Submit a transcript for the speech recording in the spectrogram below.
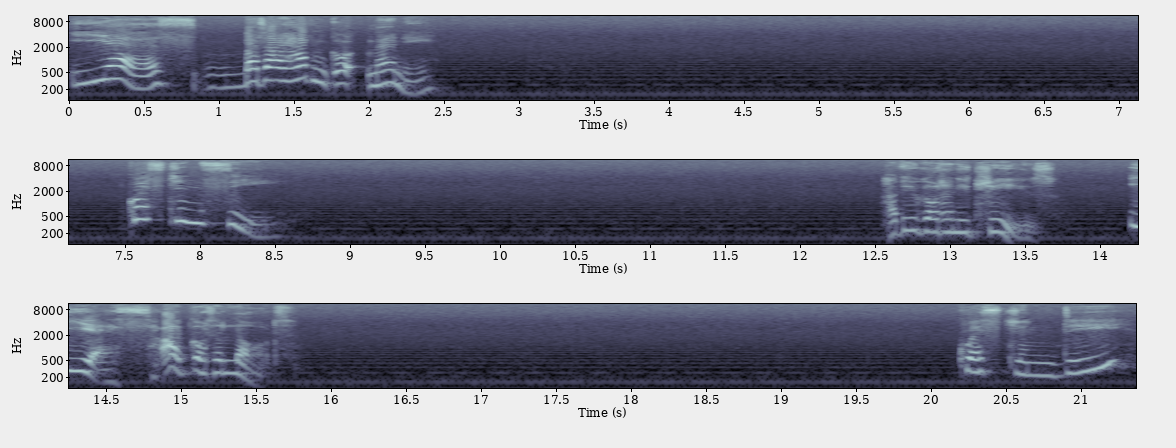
Yes, but I haven't got many. Question C. Have you got any cheese? Yes, I've got a lot. Question D.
